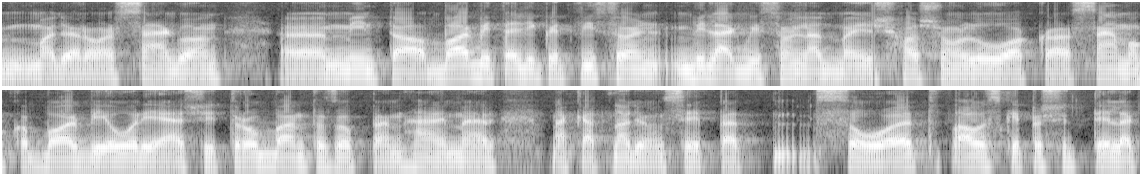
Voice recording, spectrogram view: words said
Magyarországon, mint a Barbie-t. Egyébként viszony, világviszonylatban is hasonlóak a számok, a Barbie óriási robbant, az Oppenheimer meg hát nagyon szépet szólt. Ahhoz képest, hogy tényleg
